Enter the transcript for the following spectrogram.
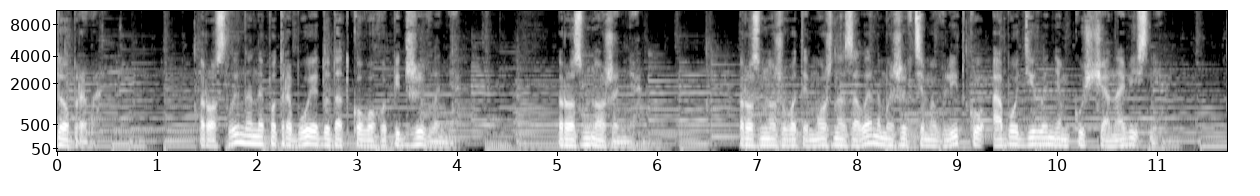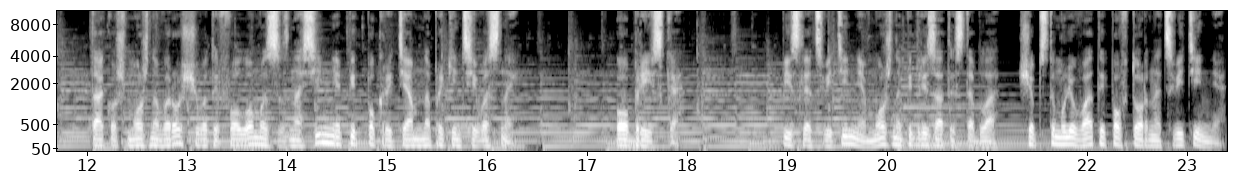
Добрива. Рослина не потребує додаткового підживлення. Розмноження. Розмножувати можна зеленими живцями влітку або діленням куща навісні. Також можна вирощувати фоломис з насіння під покриттям наприкінці весни. Обрізка. Після цвітіння можна підрізати стебла, щоб стимулювати повторне цвітіння.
